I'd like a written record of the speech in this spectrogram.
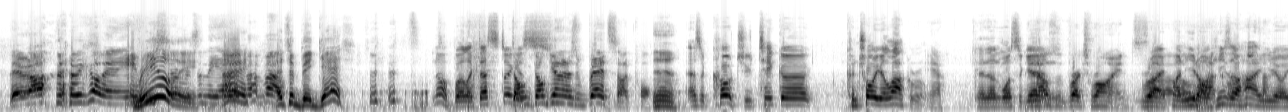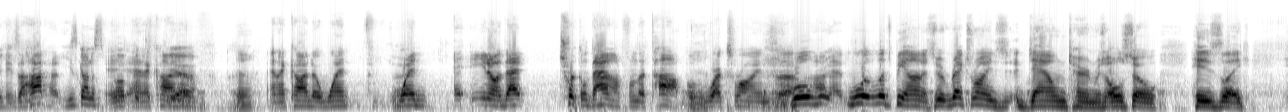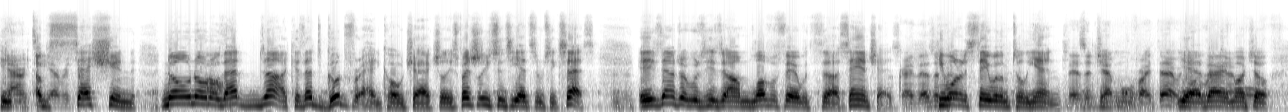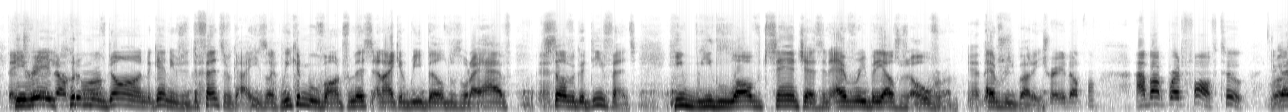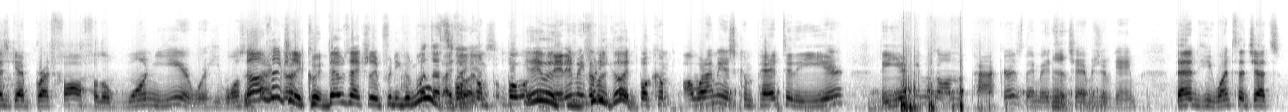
was in the There, oh, there we go. And Really? resurfaced In the All right, AFL. That's a big guess. no, but like that's the thing. don't is, don't get on his bed, side Paul. Yeah. as a coach, you take a control your locker room. Yeah. And then once again, That was with Rex Ryan's. right, uh, but you know he's a room. hot. You know he's a hothead. He's gonna. and, uh, and put- it kind yeah. of Yeah. and it kind of went went eh, you know that trickled down from the top of Rex Ryan's uh, Well, well, let's be honest. Rex Ryan's downturn was also his like Guarantee everything. obsession. No, no, no, Oh. that not because that's good for a head coach actually, especially since he had some success. His downturn was his um, love affair with uh, Sanchez. Mm-hmm. Okay, he good- wanted to stay with him till the end. There's a jet move right there. We Yeah, very much move. so. They He really could have moved on. Again, he was a defensive guy. He's like, we can move on from this, and I can rebuild with what I have. Still have a good defense. He he loved Sanchez, and everybody else was over him. Yeah, tr- everybody. trade up. How about Brett Favre too? You guys get Brett Favre for the one year where he wasn't. no, that it was actually good. good. That was actually a pretty good move. that's I what thought. com- But it was they didn't make the pretty good. But com- uh, what I mean is, compared to the year, the year he was on the Packers, they made it to the championship game. Then he went to the Jets,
